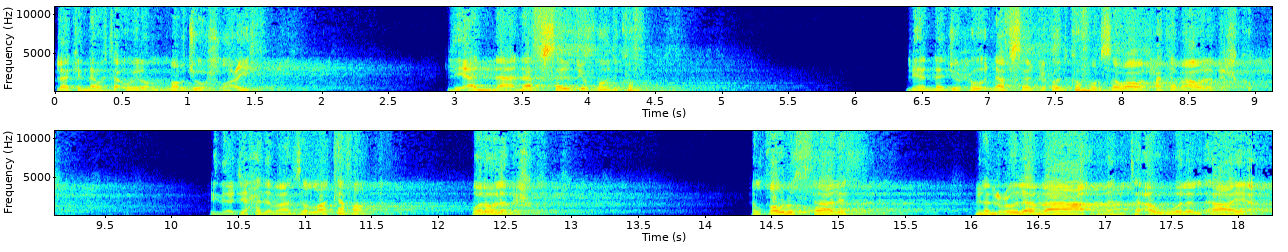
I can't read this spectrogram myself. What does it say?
لكنه تأويل مرجوح ضعيف. لأن نفس الجحود كفر. لأن جحود نفس الجحود كفر سواء حكم أو لم يحكم. إذا جحد ما أنزل الله كفر. ولو لم يحكم. القول الثالث من العلماء من تأول الآية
